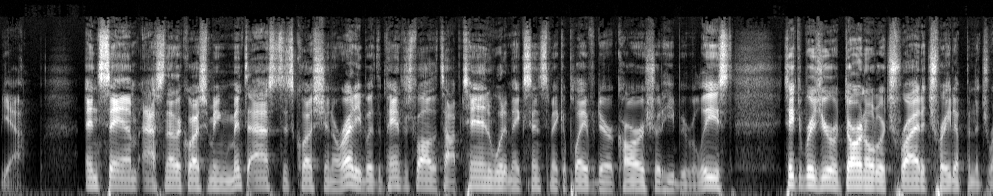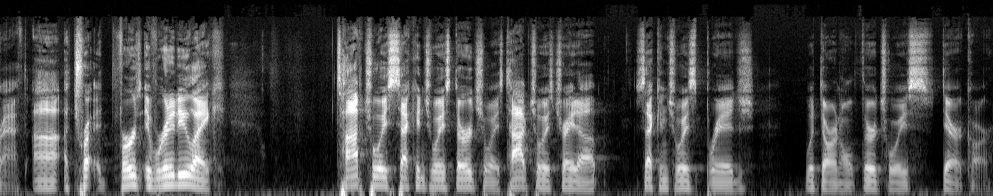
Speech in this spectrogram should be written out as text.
yeah. And Sam asked another question, being meant to ask this question already, but the Panthers follow the top 10. Would it make sense to make a play for Derek Carr? Should he be released? Take the bridge here with Darnold or try to trade up in the draft. Uh, tra- first, if we're going to do like top choice, second choice, third choice, top choice, trade up, second choice, bridge with Darnold, third choice, Derek Carr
